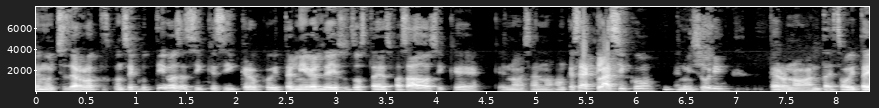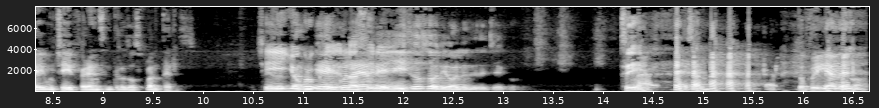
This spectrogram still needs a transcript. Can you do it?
de, muchas derrotas consecutivas, así que sí, creo que ahorita el nivel de esos dos está desfasado, así que, que no, esa no, aunque sea clásico en Missouri, pero no, ahorita hay mucha diferencia entre los dos planteles. Sí, yo creo que la serie... Orioles, dice Checo. Sí. tu filiales no.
